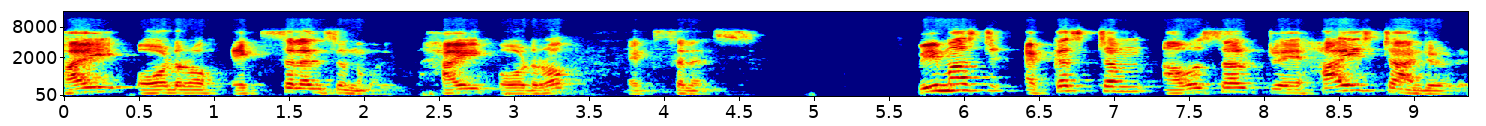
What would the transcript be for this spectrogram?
high order of excellence എന്ന് പറയും. High order of excellence we must accustom our self to a high standard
